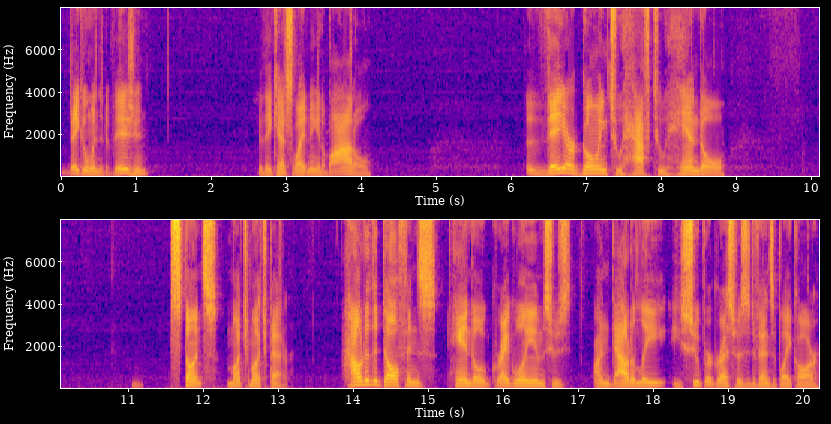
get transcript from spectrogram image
They can win the division if they catch lightning in a bottle they are going to have to handle stunts much, much better. How do the Dolphins handle Gregg Williams, who's undoubtedly he's super aggressive as a defensive play caller.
